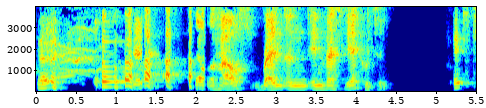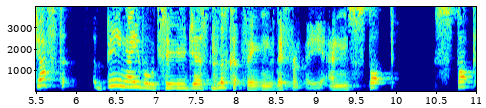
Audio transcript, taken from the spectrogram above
You know. sell the house, rent, and invest the equity. It's just being able to just look at things differently and stop stop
